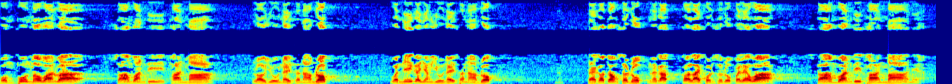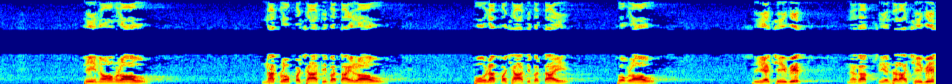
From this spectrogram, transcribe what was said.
ผมพูดเมื่อวานว่าสามวันที่ผ่านมา เราอยู่ในสนามรบ วันนี้ก็ยังอยู่ในสนามรบ แต่ก็ต้องสรุปนะครับ ก็หลายคนสรุปไปแล้วว่าสามวันที่ผ่านมาเนี่ยพี่น้องเรา นักรบประชาธิปไตยเรา ผู้รักประชาธิปไตยพวกเราเสียชีวิตนะครับ เสียสละชีวิต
